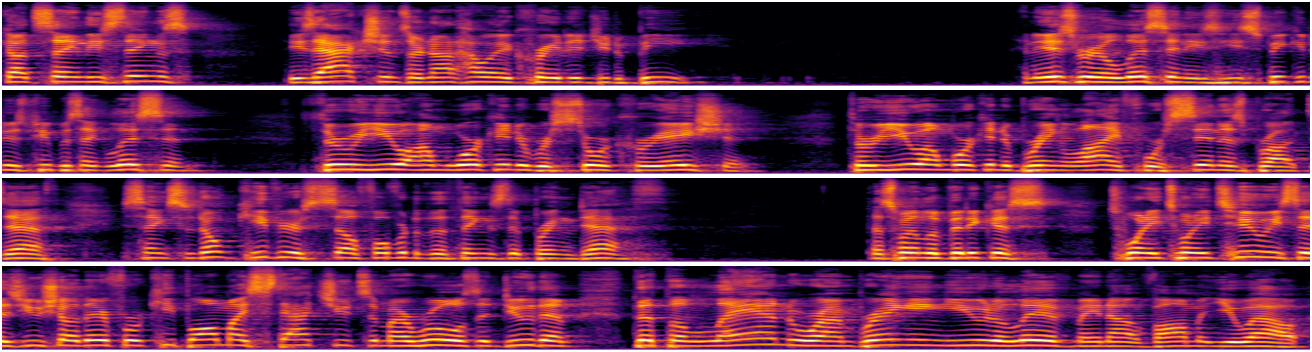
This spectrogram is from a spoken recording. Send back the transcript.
God's saying these things, these actions are not how I created you to be. And Israel, listen, he's, he's speaking to his people saying, Listen, through you, I'm working to restore creation. Through you, I'm working to bring life where sin has brought death. He's saying, So don't give yourself over to the things that bring death. That's why in Leviticus 2022 he says, You shall therefore keep all my statutes and my rules and do them, that the land where I'm bringing you to live may not vomit you out.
